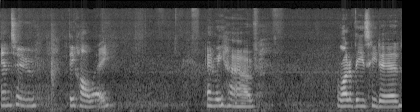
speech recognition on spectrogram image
into the hallway. And we have a lot of these he did.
